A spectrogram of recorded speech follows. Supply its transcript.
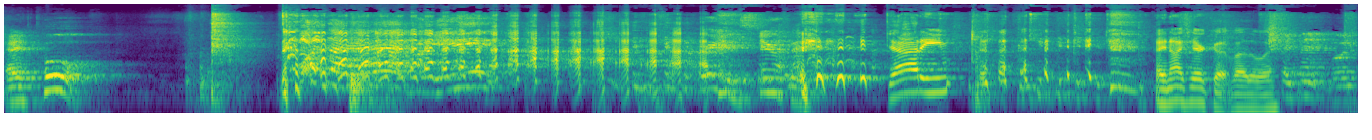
Hey, pull. what the heck, stupid. Got him. hey, nice haircut, by the way. Hey, thanks, buddy.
